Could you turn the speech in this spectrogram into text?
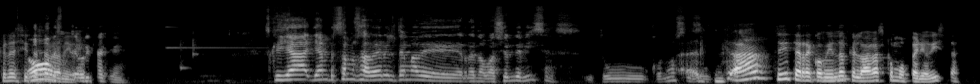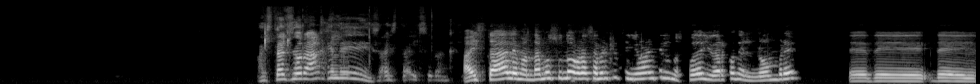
¿Qué necesitas no, amigo? ahorita que es que ya, ya empezamos a ver el tema de renovación de visas y tú conoces. Ah, sí, te recomiendo que lo hagas como periodista. Ahí está el señor Ángeles, ahí está el señor Ángeles. Ahí está, le mandamos un abrazo. A ver si el señor Ángeles nos puede ayudar con el nombre eh, de,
